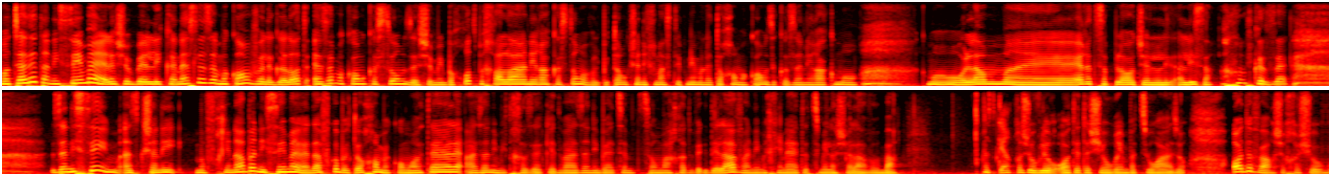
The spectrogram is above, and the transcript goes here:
מוצאת את הניסים האלה שבלהיכנס לזה מקום ולגלות איזה מקום קסום זה, שמבחוץ בכלל לא היה נראה קסום, אבל פתאום כשנכנסתי פנימה לתוך המקום זה כזה נראה כמו, כמו עולם אה, ארץ הפלאות של אליסה, כזה. זה ניסים, אז כשאני מבחינה בניסים האלה דווקא בתוך המקומות האלה, אז אני מתחזקת, ואז אני בעצם צומחת וגדלה, ואני מכינה את עצמי לשלב הבא. אז כן חשוב לראות את השיעורים בצורה הזו. עוד דבר שחשוב,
